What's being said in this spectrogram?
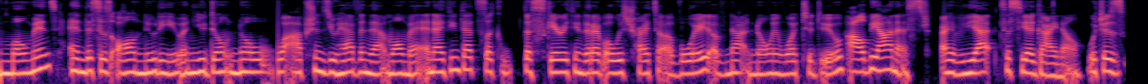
moment. And this is all new to you and you don't know what options you have in that moment. And I think that's like the scary thing that I've always tried to avoid of not knowing what to do. I'll be honest, I have yet to see a gyno, which is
